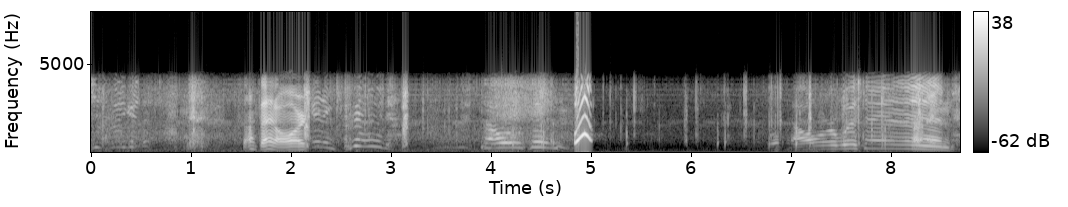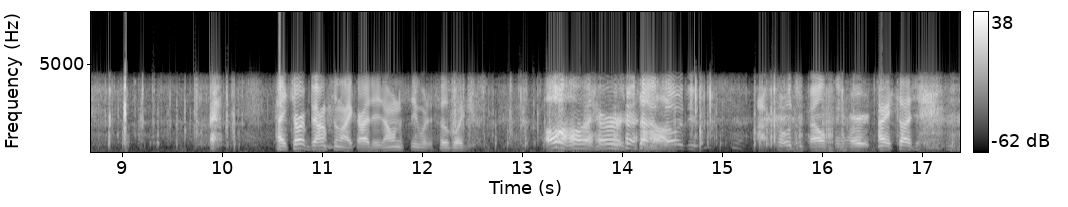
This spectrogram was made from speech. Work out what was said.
It's not that hard. Power within. Power within. I start bouncing like I did. I want to see what it feels like. Oh, it hurts. I told you. Oh. I told you bouncing hurt. Alright, touch.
